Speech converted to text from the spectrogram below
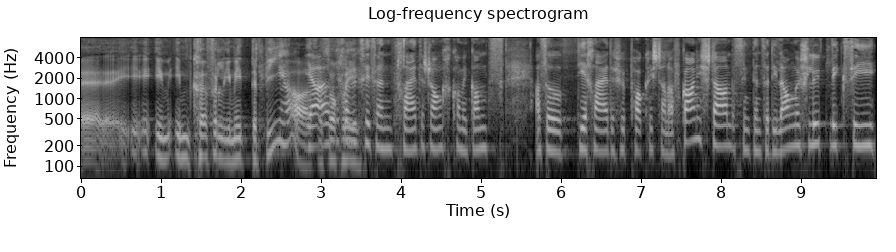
äh, im, im Köfferli mit dabei haben. Ja, also, also ich habe wirklich so einen Kleiderschrank mit ganz, also die Kleider für Pakistan, Afghanistan, das sind dann so die langen Schlüttli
